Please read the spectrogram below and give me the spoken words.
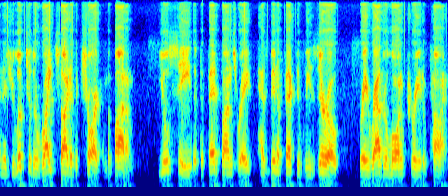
And as you look to the right side of the chart on the bottom, you'll see that the Fed funds rate has been effectively zero for a rather long period of time.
